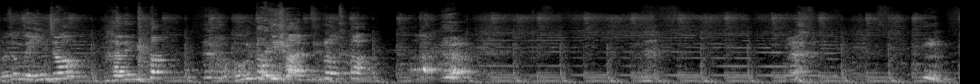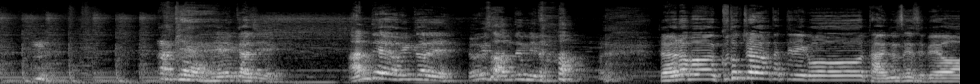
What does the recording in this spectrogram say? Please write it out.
너 정도 인정? 아닌가? 엉덩이가 안 들어가. 오케이 여기까지. 안 돼요 여기까지. 여기서 안 됩니다. 자 여러분 구독 좋아요 부탁드리고 다음 영상에서 봬요.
